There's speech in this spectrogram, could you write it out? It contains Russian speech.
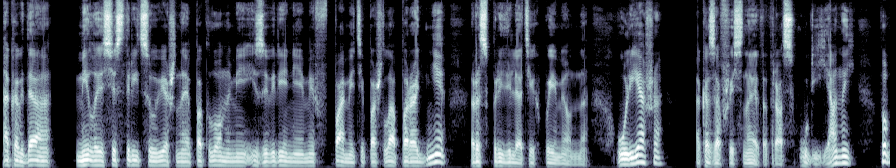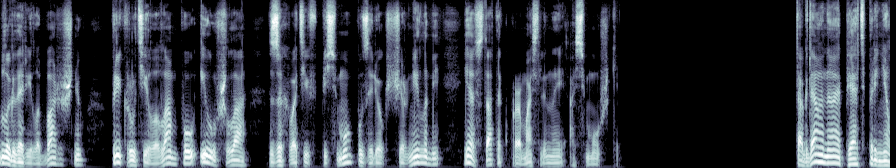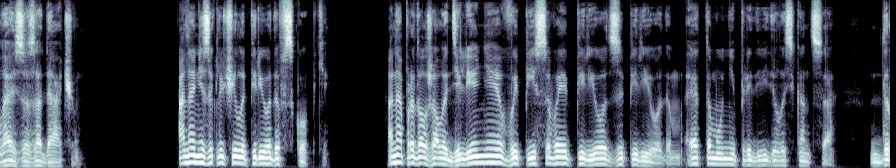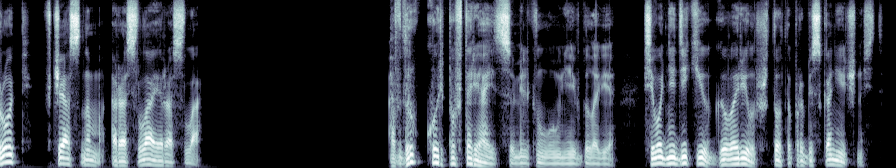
А когда милая сестрица, увешанная поклонами и заверениями в памяти, пошла по родне распределять их поименно, Ульяша, оказавшись на этот раз Ульяной, поблагодарила барышню, прикрутила лампу и ушла, захватив письмо, пузырек с чернилами и остаток промасленной осьмушки. Тогда она опять принялась за задачу. Она не заключила периода в скобки. Она продолжала деление, выписывая период за периодом. Этому не предвиделось конца. Дробь в частном росла и росла. А вдруг корь повторяется, мелькнуло у ней в голове. Сегодня Диких говорил что-то про бесконечность.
